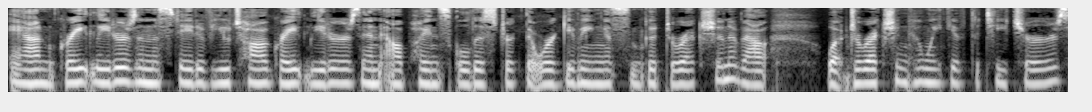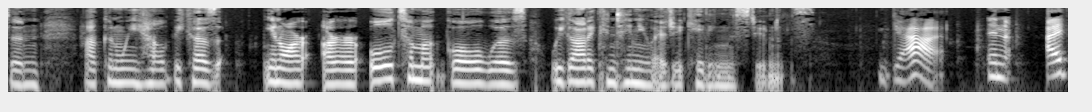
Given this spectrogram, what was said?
and great leaders in the state of Utah, great leaders in Alpine School District that were giving us some good direction about what direction can we give to teachers and how can we help because you know, our, our ultimate goal was we got to continue educating the students. Yeah. And I,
